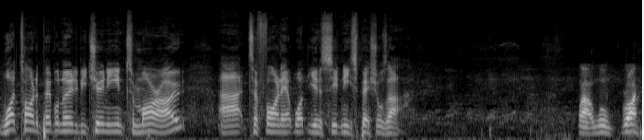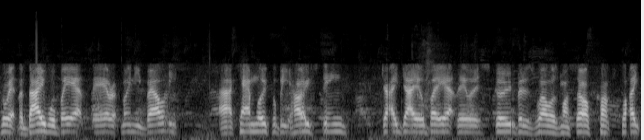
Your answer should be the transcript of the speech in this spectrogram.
What time do people need to be tuning in tomorrow uh, to find out what your Sydney specials are? well, we'll right throughout the day. We'll be out there at Moonee Valley. Uh, Cam Luke will be hosting. JJ will be out there with Scoob, but as well as myself, Cox Plate,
